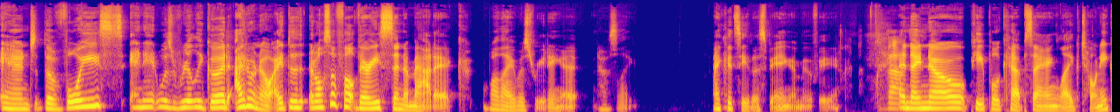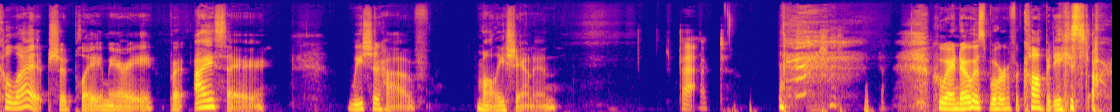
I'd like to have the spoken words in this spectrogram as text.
and the voice and it was really good. I don't know. I did, it also felt very cinematic while I was reading it. I was like I could see this being a movie. That's And I know people kept saying like Toni Collette should play Mary, but I say we should have Molly Shannon, fact. who I know is more of a comedy star.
